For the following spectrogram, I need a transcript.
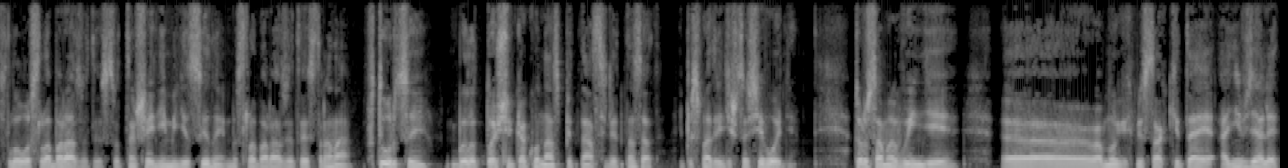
слово «слаборазвитый». В отношении медицины мы слаборазвитая страна. В Турции было точно как у нас 15 лет назад. И посмотрите, что сегодня. То же самое в Индии, э, во многих местах Китая. Они взяли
